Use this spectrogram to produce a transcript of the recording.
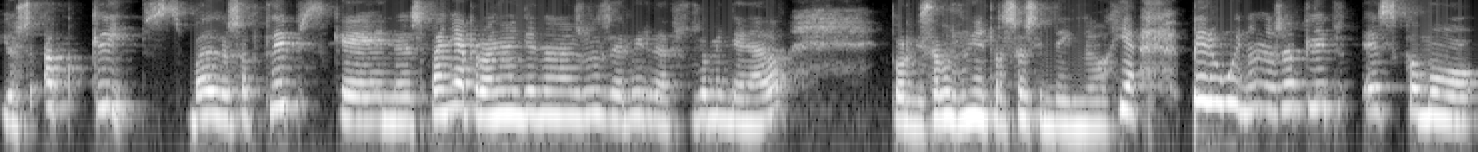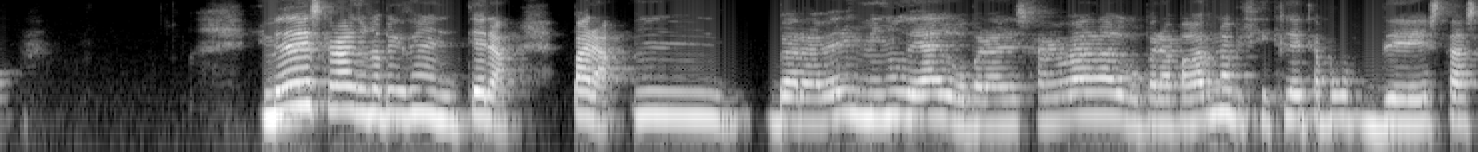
los app clips, ¿vale? Los app clips que en España probablemente no nos van a servir de absolutamente nada porque estamos muy atrasados en tecnología. Pero bueno, los app clips es como en vez de descargar una aplicación entera para, mmm, para ver el menú de algo, para descargar algo, para pagar una bicicleta de estas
